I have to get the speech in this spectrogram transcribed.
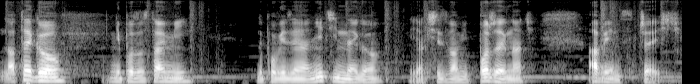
Dlatego nie pozostaje mi do powiedzenia nic innego, jak się z Wami pożegnać, a więc cześć.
